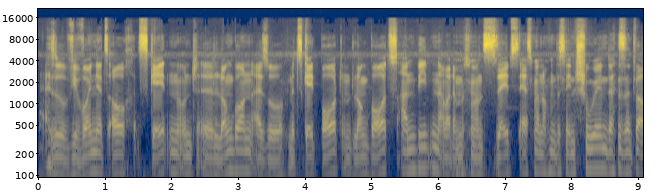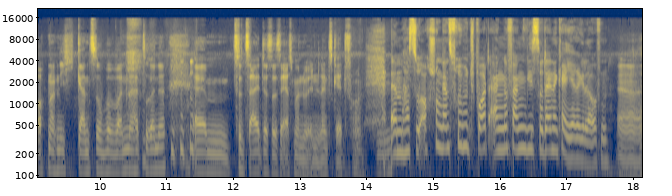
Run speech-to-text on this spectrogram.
Also wir wollen jetzt auch Skaten und äh, Longboarden, also mit Skateboard und Longboards anbieten, aber da müssen wir uns selbst erstmal noch ein bisschen schulen, da sind wir auch noch nicht ganz so bewandert drin. ähm, zurzeit ist es erstmal nur Inline-Skatefahren. Ähm, hast du auch schon ganz früh mit Sport angefangen? Wie ist so deine Karriere gelaufen? Äh,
